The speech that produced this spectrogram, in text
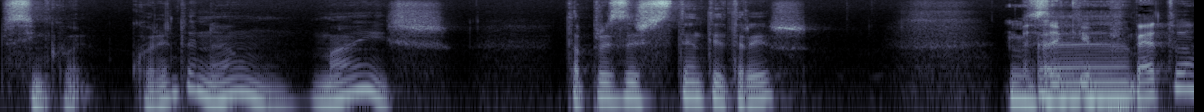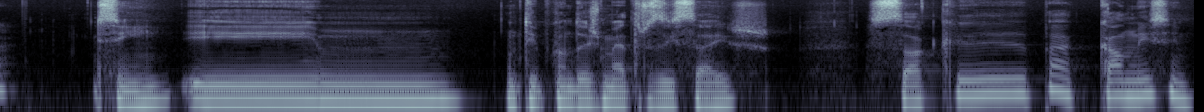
50, 40 não, mais. Está preso desde 73. Mas é que uh, perpétua? Sim, e hum, um tipo com 2 metros e 6. Só que, pá, calmíssimo.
